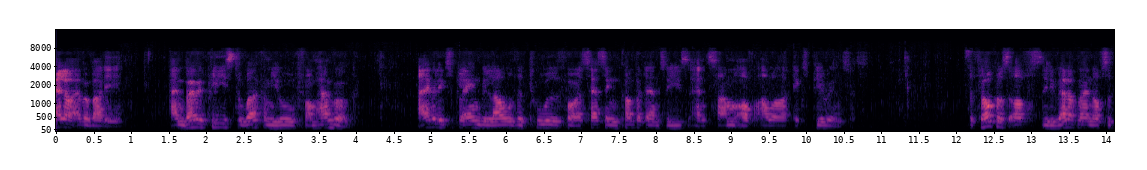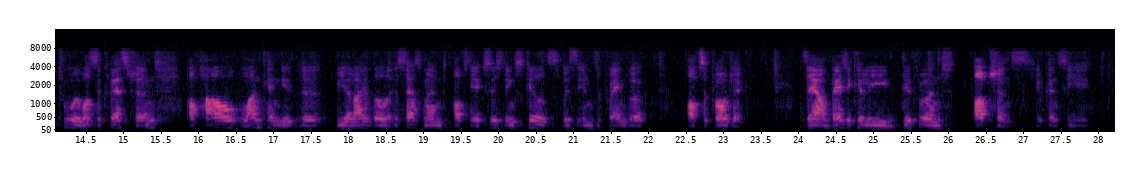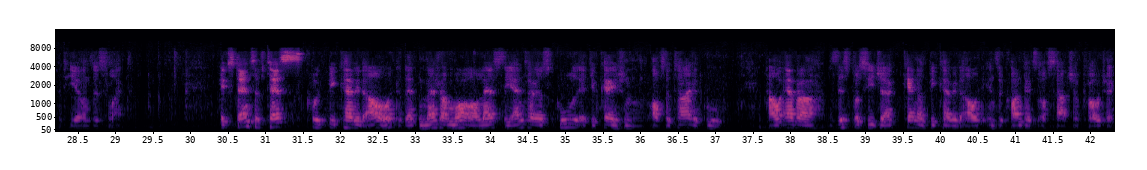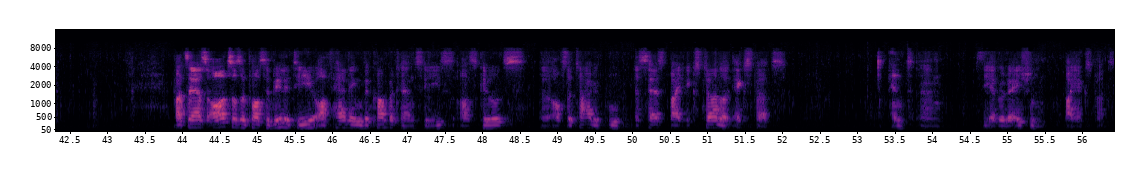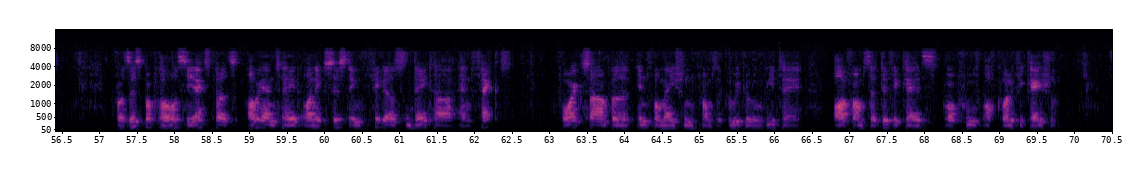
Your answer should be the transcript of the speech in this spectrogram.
Hello everybody. I'm very pleased to welcome you from Hamburg. I will explain below the tool for assessing competencies and some of our experiences. The focus of the development of the tool was the question of how one can give a reliable assessment of the existing skills within the framework of the project. There are basically different options. You can see here on this slide. Extensive tests could be carried out that measure more or less the entire school education of the target group. However, this procedure cannot be carried out in the context of such a project. But there's also the possibility of having the competencies or skills uh, of the target group assessed by external experts and um, the evaluation by experts. For this purpose, the experts orientate on existing figures, data, and facts, for example, information from the curriculum vitae or from certificates or proof of qualification.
